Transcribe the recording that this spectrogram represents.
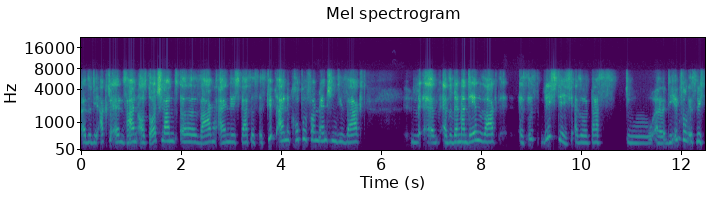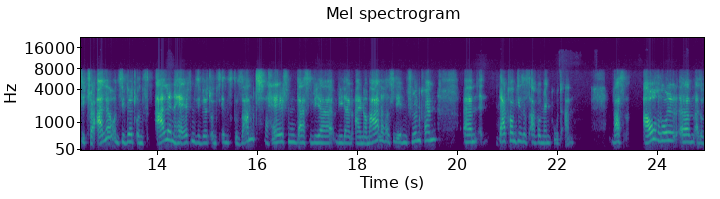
also die aktuellen Zahlen aus Deutschland äh, sagen eigentlich, dass es, es gibt eine Gruppe von Menschen, die sagt, äh, also wenn man denen sagt, es ist wichtig, also dass du, äh, die Impfung ist wichtig für alle und sie wird uns allen helfen, sie wird uns insgesamt helfen, dass wir wieder ein normaleres Leben führen können. Ähm, da kommt dieses Argument gut an. Was auch wohl, ähm, also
